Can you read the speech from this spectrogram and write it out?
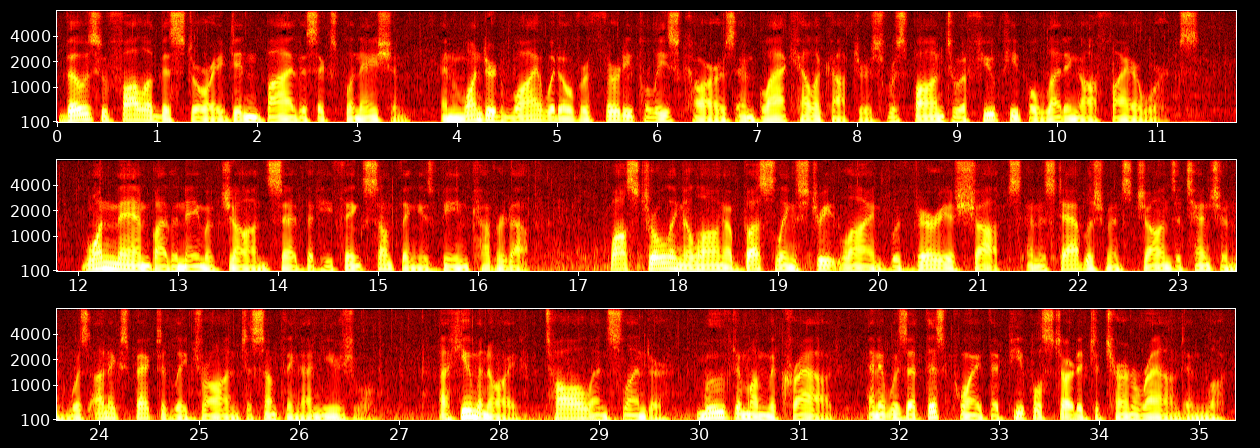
Those who followed this story didn't buy this explanation, and wondered why would over 30 police cars and black helicopters respond to a few people letting off fireworks. One man by the name of John said that he thinks something is being covered up. While strolling along a bustling street lined with various shops and establishments, John's attention was unexpectedly drawn to something unusual. A humanoid, tall and slender, moved among the crowd, and it was at this point that people started to turn around and look.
